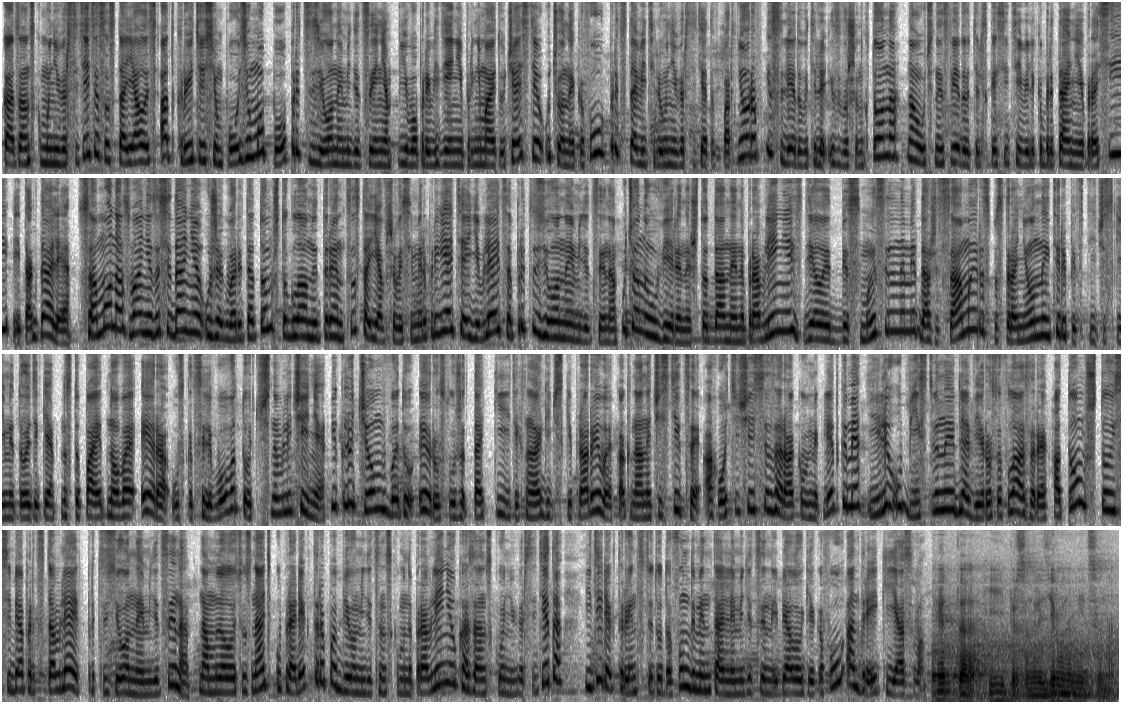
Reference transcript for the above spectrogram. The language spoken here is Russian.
В Казанском университете состоялось открытие симпозиума по прецизионной медицине. В его проведении принимают участие ученые КФУ, представители университетов-партнеров, исследователи из Вашингтона, научно-исследовательской сети Великобритании в России и так далее. Само название заседания уже говорит о том, что главный тренд состоявшегося мероприятия является прецизионная медицина. Ученые уверены, что данное направление сделает бессмысленными даже самые распространенные терапевтические методики. Наступает новая эра эра узкоцелевого точечного лечения. И ключом в эту эру служат такие технологические прорывы, как наночастицы, охотящиеся за раковыми клетками или убийственные для вирусов лазеры. О том, что из себя представляет прецизионная медицина, нам удалось узнать у проректора по биомедицинскому направлению Казанского университета и директора Института фундаментальной медицины и биологии КФУ Андрея Киясова. Это и персонализированная медицина,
